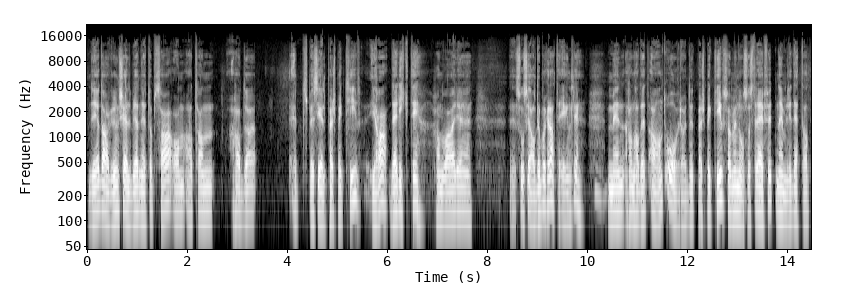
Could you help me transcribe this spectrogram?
Det Dagrun Skjelbred nettopp sa om at han hadde et spesielt perspektiv, ja, det er riktig. Han var eh, sosialdemokrat, egentlig. Men han hadde et annet overordnet perspektiv, som hun også streifet, nemlig dette at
